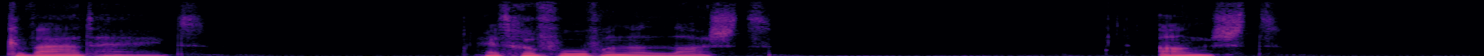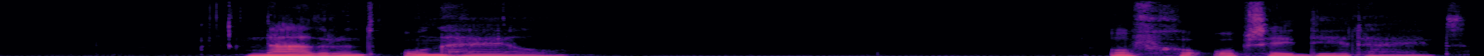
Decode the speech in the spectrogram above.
kwaadheid, het gevoel van een last, angst, naderend onheil of geobsedeerdheid.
